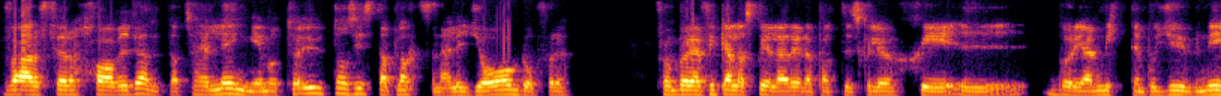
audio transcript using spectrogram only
varför har vi väntat så här länge med att ta ut de sista platserna? Eller jag då, för från början fick alla spelare reda på att det skulle ske i början, mitten på juni.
